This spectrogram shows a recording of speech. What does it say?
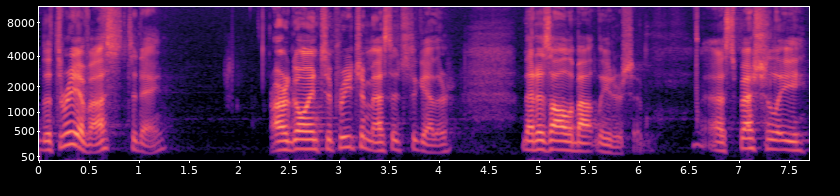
the three of us today are going to preach a message together that is all about leadership, especially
